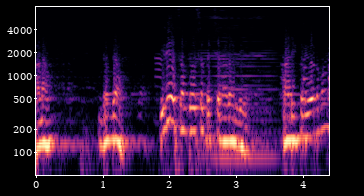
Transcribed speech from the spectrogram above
ಅಣ್ಣ ಗಂಗಾ ಇದೇ ಸಂತೋಷದ ಕ್ಷಣಗಳಲ್ಲಿ ಹಾಡಿ ಕುಡಿಯೋಣ ಮಾವ.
